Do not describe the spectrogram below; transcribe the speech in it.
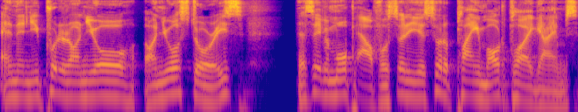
and then you put it on your on your stories, that's even more powerful. So you're sort of playing multiplayer games.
